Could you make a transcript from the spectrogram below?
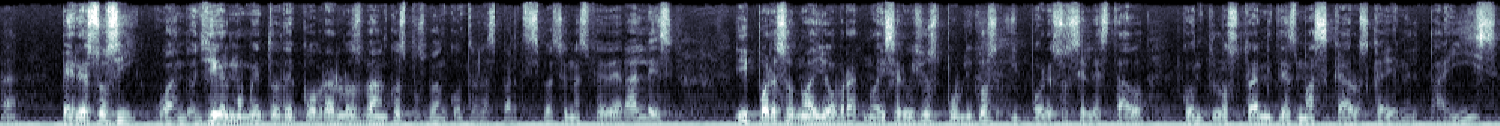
¿eh? Pero eso sí, cuando llegue el momento de cobrar los bancos, pues van contra las participaciones federales. Y por eso no hay obra, no hay servicios públicos y por eso es el Estado con los trámites más caros que hay en el país.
